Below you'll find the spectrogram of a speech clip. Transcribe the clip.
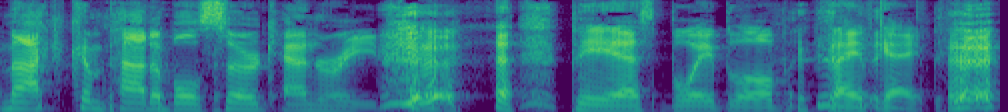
Mac compatible so can read. P.S. Boy Blob fave game.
